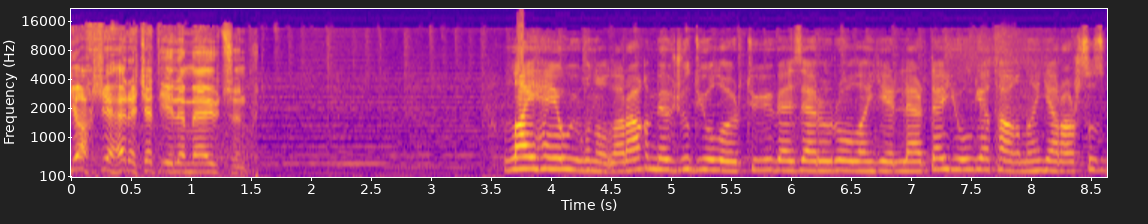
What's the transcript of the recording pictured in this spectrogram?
yaxşı hərəkət eləməyi üçün. Layihəyə uyğun olaraq mövcud yol örtüyü və zəruri olan yerlərdə yol yatağının yararsız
